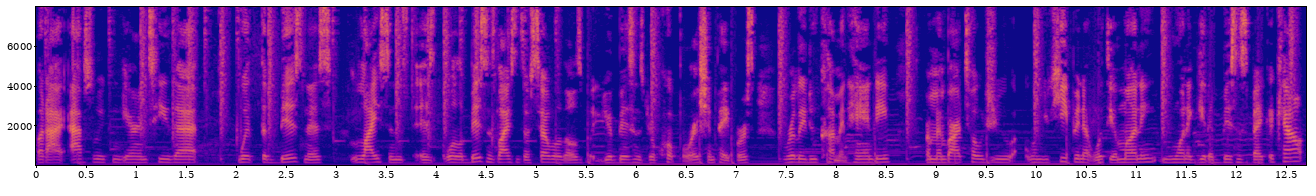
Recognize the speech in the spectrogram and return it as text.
but I absolutely can guarantee that with the business license is well a business license or several of those but your business your corporation papers really do come in handy remember i told you when you're keeping up with your money you want to get a business bank account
